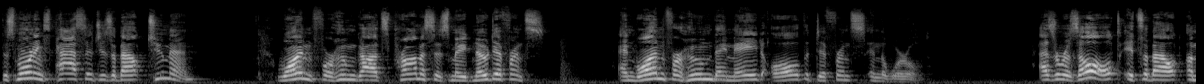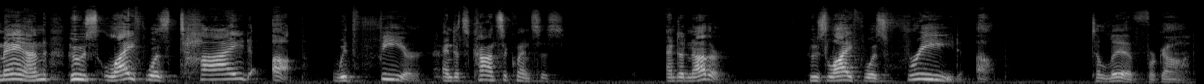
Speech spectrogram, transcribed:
This morning's passage is about two men one for whom God's promises made no difference, and one for whom they made all the difference in the world. As a result, it's about a man whose life was tied up with fear and its consequences, and another whose life was freed up to live for God.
